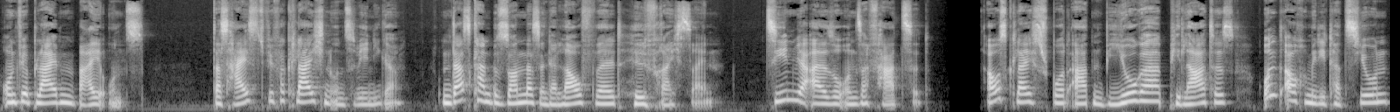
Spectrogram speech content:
Und wir bleiben bei uns. Das heißt, wir vergleichen uns weniger. Und das kann besonders in der Laufwelt hilfreich sein. Ziehen wir also unser Fazit. Ausgleichssportarten wie Yoga, Pilates und auch Meditation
